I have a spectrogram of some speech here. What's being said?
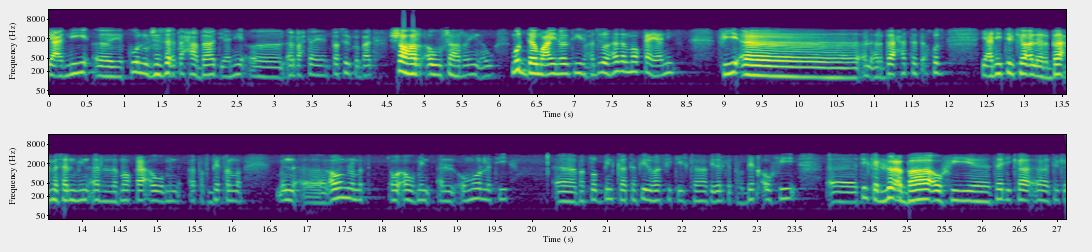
يعني آه، يكون الجزاء تاعها بعد يعني آه، الأرباح تاعها يعني تصلك بعد شهر أو شهرين أو مدة معينة التي يحددها هذا الموقع يعني في الأرباح. حتى تأخذ يعني تلك الأرباح مثلا من الموقع أو من التطبيق الم... من أو من الأمور التي مطلوب منك تنفيذها في تلك في ذلك التطبيق أو في تلك اللعبة أو في ذلك تلك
